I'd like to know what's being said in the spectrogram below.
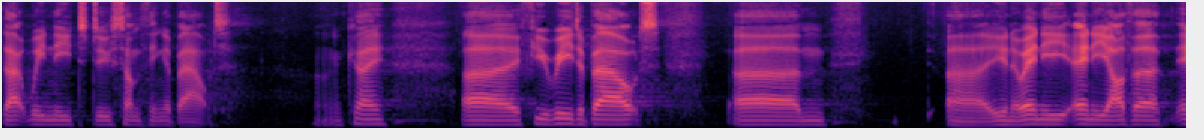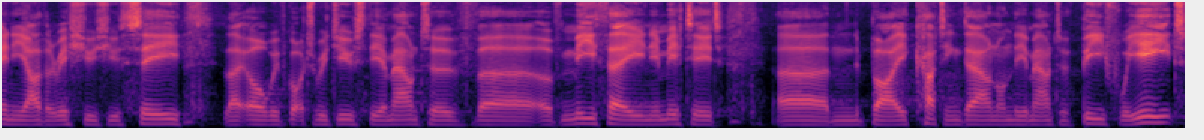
that we need to do something about. Okay, uh, if you read about um, uh, you know, any, any, other, any other issues you see, like, oh, we've got to reduce the amount of, uh, of methane emitted um, by cutting down on the amount of beef we eat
